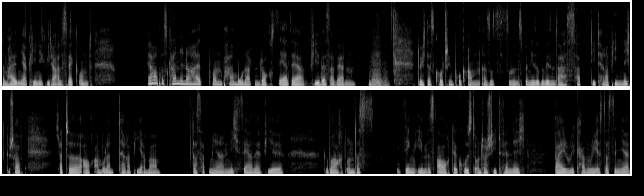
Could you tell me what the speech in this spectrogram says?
'nem halben Jahr Klinik wieder alles weg und ja, aber es kann innerhalb von 'n paar Monaten doch sehr, sehr viel besser werden durch das Coaching-Programm. Also, es ist zumindest bei mir so gewesen, das hat die Therapie nicht geschafft. Ich hatte auch ambulante Therapie, aber das hat mir nicht sehr, sehr viel gebracht und das Ding eben ist auch der größte Unterschied, finde ich, bei Recovery ist, dass Sinja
